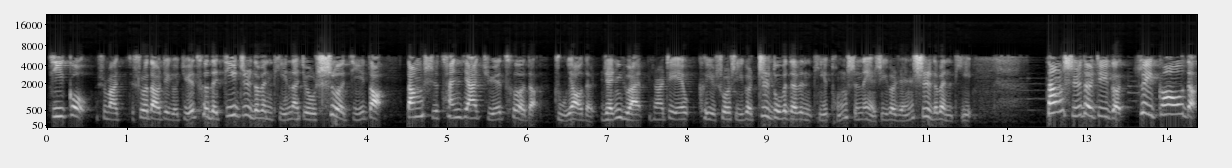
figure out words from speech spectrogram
机构是吧？说到这个决策的机制的问题呢，就涉及到当时参加决策的主要的人员是吧？这也可以说是一个制度的问题，同时呢，也是一个人事的问题。当时的这个最高的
